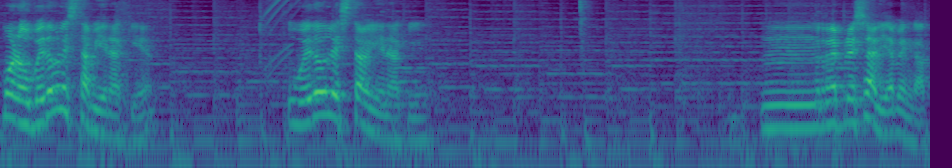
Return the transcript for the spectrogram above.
Bueno, W está bien aquí, ¿eh? W está bien aquí. Mm, represalia, venga.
